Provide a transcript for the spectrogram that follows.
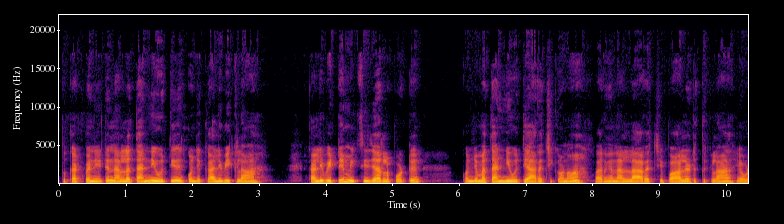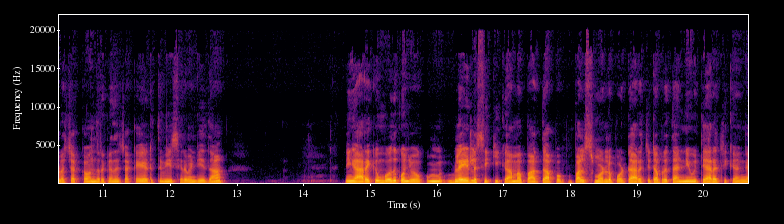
இப்போ கட் பண்ணிவிட்டு நல்லா தண்ணி ஊற்றி கொஞ்சம் கழுவிக்கலாம். கழுவிட்டு மிக்ஸி ஜாரில் போட்டு கொஞ்சமாக தண்ணி ஊற்றி அரைச்சிக்கணும். பாருங்கள் நல்லா அரைச்சி பால் எடுத்துக்கலாம். எவ்வளோ சக்கை வந்திருக்கு இந்த சக்கையை எடுத்து வீசிட வேண்டியதுதான். நீங்கள் அரைக்கும்போது கொஞ்சம் பிளேடில் சிக்கிக்காமல் பார்த்து அப்பப்போ பல்ஸ் மோடில் போட்டு அரைச்சிட்டு அப்புறம் தண்ணி ஊற்றி அரைச்சிக்கோங்க.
